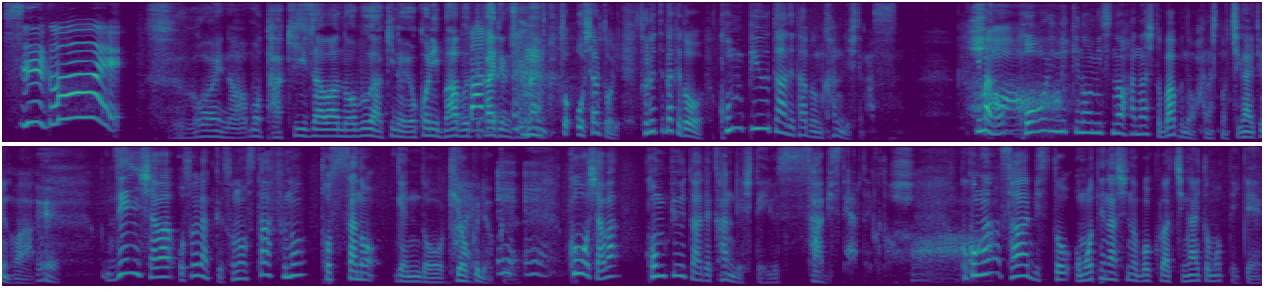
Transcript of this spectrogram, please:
すごいすごいな。もう滝沢信明の横にバブって書いてるんですよね。そうおっしゃる通り。それってだけどコンピューターで多分管理してます。今の氷抜きの水の話とバブの話の違いというのはえ前者はおそらくそのスタッフのとっさの言動記憶力、ええ。後者はコンピューターで管理しているサービスであるということ。ここがサービスとおもてなしの僕は違いと思っていて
